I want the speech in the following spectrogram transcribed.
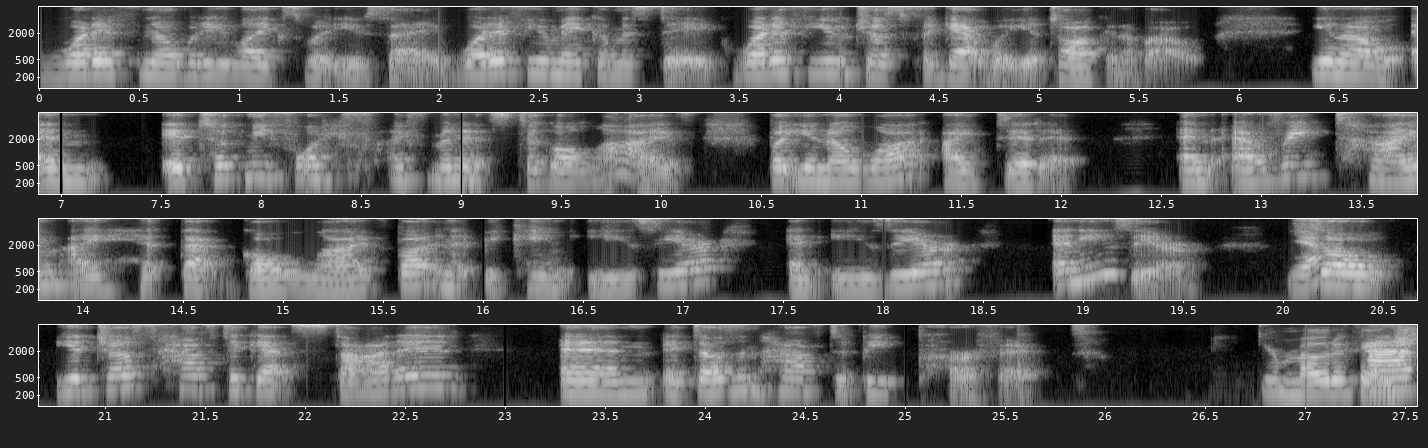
what if nobody likes what you say? What if you make a mistake? What if you just forget what you're talking about? You know, and it took me 45 minutes to go live, but you know what? I did it. And every time I hit that go live button, it became easier and easier and easier. Yeah. So you just have to get started and it doesn't have to be perfect. Your motivation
